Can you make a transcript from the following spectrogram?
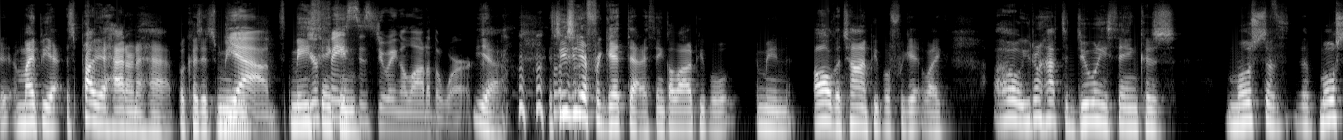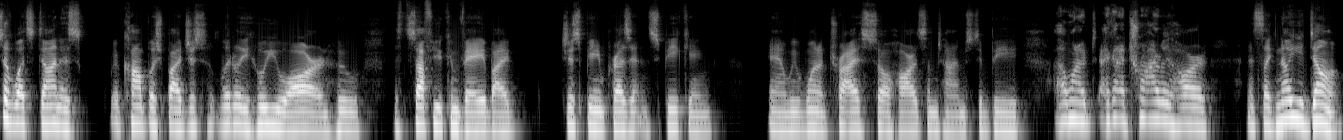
It might be. A, it's probably a hat on a hat because it's me. yeah, it's me your thinking. face is doing a lot of the work. Yeah. It's easy to forget that. I think a lot of people, I mean, all the time people forget like, oh, you don't have to do anything because most of the most of what's done is accomplished by just literally who you are and who the stuff you convey by just being present and speaking. And we want to try so hard sometimes to be, I want to, I got to try really hard. And it's like, no, you don't.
